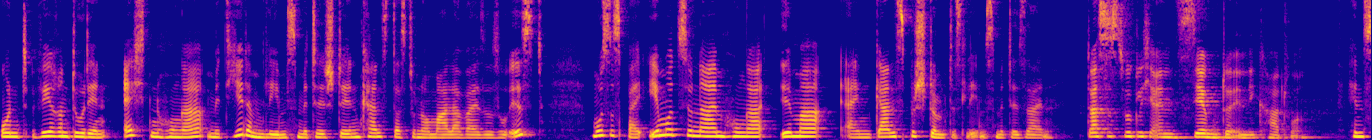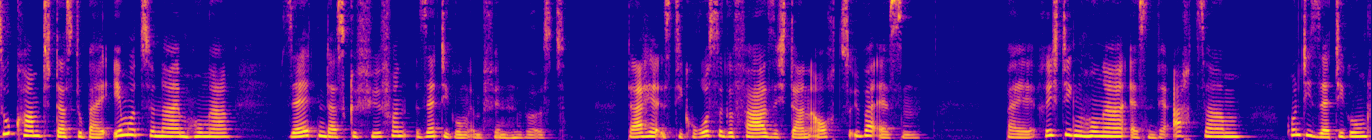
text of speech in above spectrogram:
Und während du den echten Hunger mit jedem Lebensmittel stillen kannst, das du normalerweise so isst, muss es bei emotionalem Hunger immer ein ganz bestimmtes Lebensmittel sein. Das ist wirklich ein sehr guter Indikator. Hinzu kommt, dass du bei emotionalem Hunger selten das Gefühl von Sättigung empfinden wirst. Daher ist die große Gefahr, sich dann auch zu überessen. Bei richtigem Hunger essen wir achtsam und die Sättigung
